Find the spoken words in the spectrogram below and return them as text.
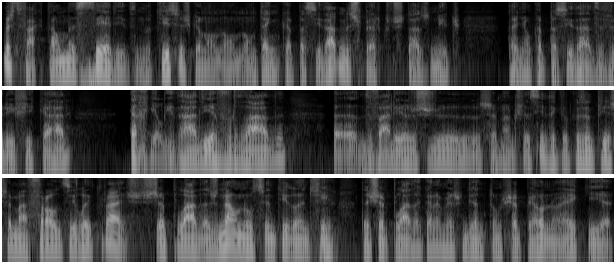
Mas, de facto, há uma série de notícias que eu não, não, não tenho capacidade, mas espero que os Estados Unidos tenham capacidade de verificar a realidade e a verdade de várias, uh, chamamos assim, daquilo que a gente podia chamar fraudes eleitorais, chapeladas, não no sentido antigo Sim. da chapelada que era mesmo dentro de um chapéu, não é? Que ia,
